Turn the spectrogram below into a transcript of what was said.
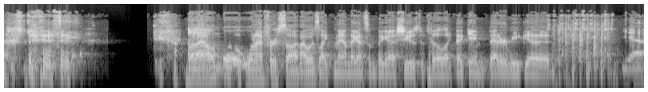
But I Um, also, when I first saw it, I was like, man, they got some big ass shoes to fill. Like that game better be good. Yeah.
